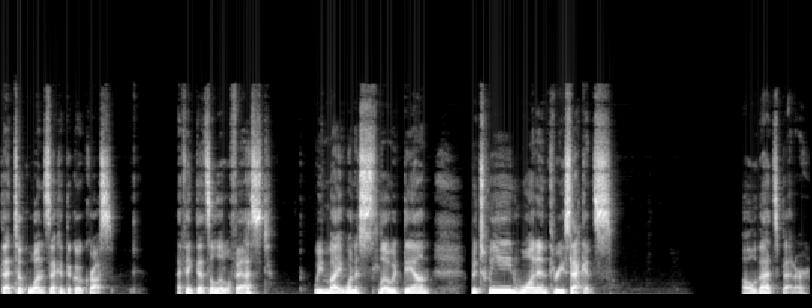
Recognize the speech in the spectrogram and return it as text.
that took one second to go across. I think that's a little fast. We might want to slow it down between one and three seconds. Oh, that's better.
